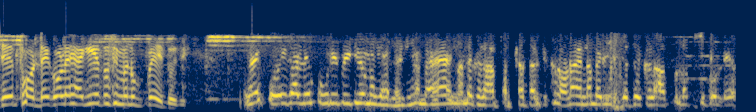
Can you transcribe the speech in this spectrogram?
ਜੇ ਤੁਹਾਡੇ ਕੋਲੇ ਹੈਗੀ ਹੈ ਤੁਸੀਂ ਮੈਨੂੰ ਭੇਜ ਦਿਓ ਜੀ। ਨਹੀਂ ਕੋਈ ਗੱਲ ਨਹੀਂ ਪੂਰੀ ਵੀਡੀਓ ਮੈਂ ਲੈ ਲੈਣੀ ਆ ਮੈਂ ਇਹਨਾਂ ਦੇ ਖਿਲਾਫ ਪਰਚਾ ਦਰਜ ਕਰਾਉਣਾ ਇਹਨਾਂ ਮੇਰੀ ਇੱਜ਼ਤ ਦੇ ਖਿਲਾਫ ਲਫ਼ਜ਼ ਬੋਲਿਆ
